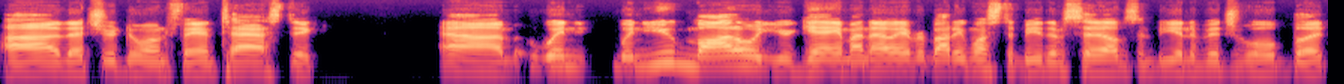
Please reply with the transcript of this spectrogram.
uh, that you're doing fantastic. Um, when when you model your game, I know everybody wants to be themselves and be individual, but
